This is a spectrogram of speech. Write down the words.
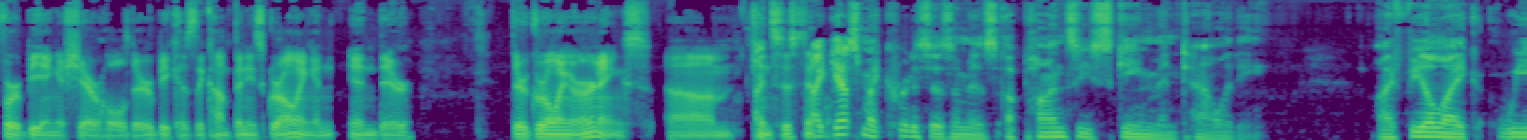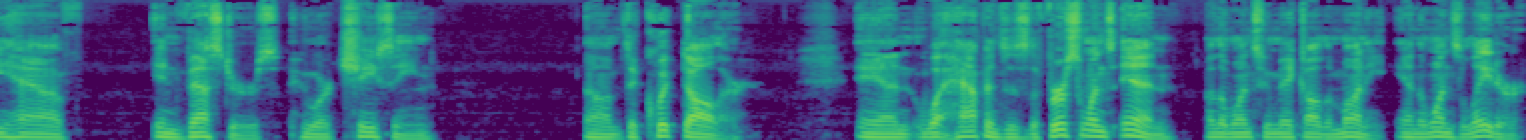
for being a shareholder because the company's growing and and they're they're growing earnings um, consistently. I guess my criticism is a Ponzi scheme mentality. I feel like we have investors who are chasing um, the quick dollar. And what happens is the first ones in are the ones who make all the money, and the ones later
